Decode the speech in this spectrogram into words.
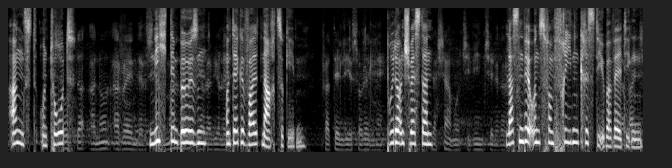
Angst und Tod, nicht dem Bösen und der Gewalt nachzugeben. Brüder und Schwestern, lassen wir uns vom Frieden Christi überwältigen.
